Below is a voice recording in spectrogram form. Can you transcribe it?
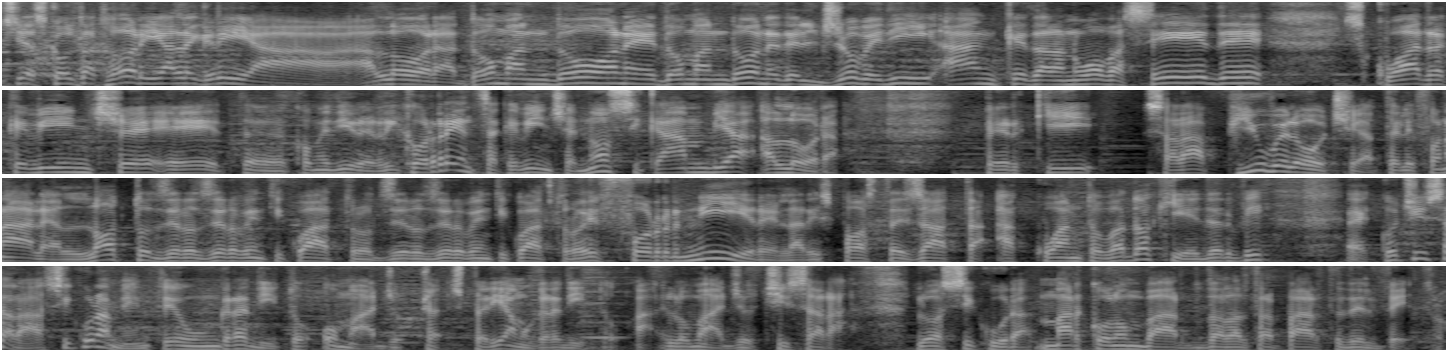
Amici ascoltatori, allegria! Allora, domandone, domandone del giovedì anche dalla nuova sede, squadra che vince e, eh, come dire, ricorrenza che vince, non si cambia. Allora, per chi sarà più veloce a telefonare all'80024 0024 e fornire la risposta esatta a quanto vado a chiedervi, ecco ci sarà sicuramente un gradito omaggio, cioè speriamo gradito, ma l'omaggio ci sarà, lo assicura Marco Lombardo dall'altra parte del vetro.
